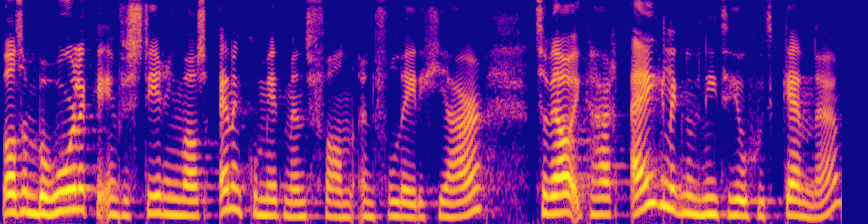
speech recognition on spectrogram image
Wat een behoorlijke investering was en een commitment van een volledig jaar. Terwijl ik haar eigenlijk nog niet heel goed kende.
